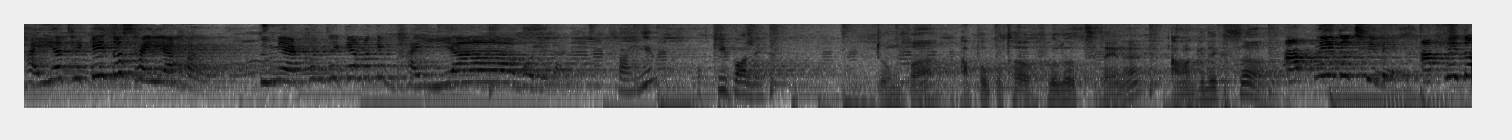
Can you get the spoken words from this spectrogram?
ভাইয়া থেকেই তো সাইয়া হয়। তুমি এখন থেকে আমাকে ভাইয়া বলে ডাকো। ফাহিম কি বলে? টুম্পা আপু কোথাও ভুল হচ্ছে তাই না? আমাকে দেখছ? আপনিই তো ছিলেন। আপনি তো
